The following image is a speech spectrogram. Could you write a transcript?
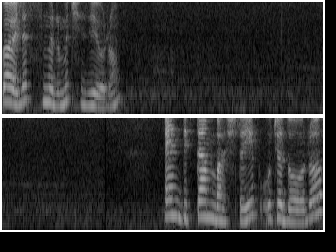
Böyle sınırımı çiziyorum. En dipten başlayıp uca doğru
